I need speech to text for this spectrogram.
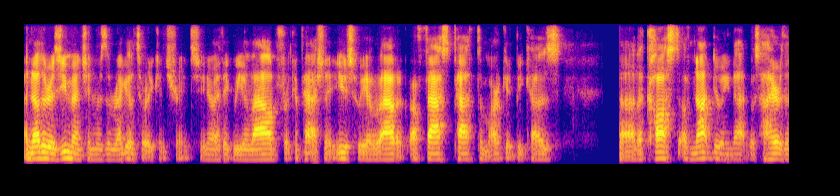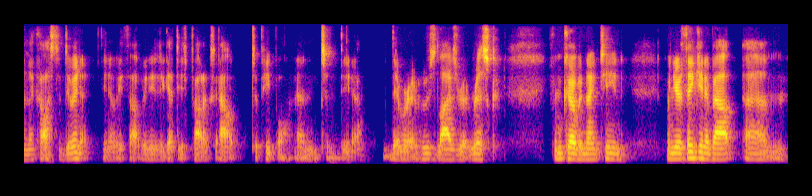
Another, as you mentioned, was the regulatory constraints. You know, I think we allowed for compassionate use. We allowed a, a fast path to market because uh, the cost of not doing that was higher than the cost of doing it. You know, we thought we needed to get these products out to people, and to, you know, they were whose lives were at risk from COVID nineteen. When you're thinking about um,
